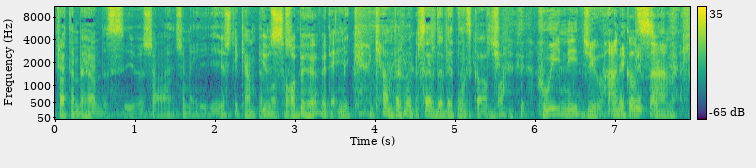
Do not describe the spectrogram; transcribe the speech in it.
För att den behövdes i USA. Som just i kampen USA mot... behöver dig. kampen mot pseudovetenskap. We need you, Uncle Sam.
